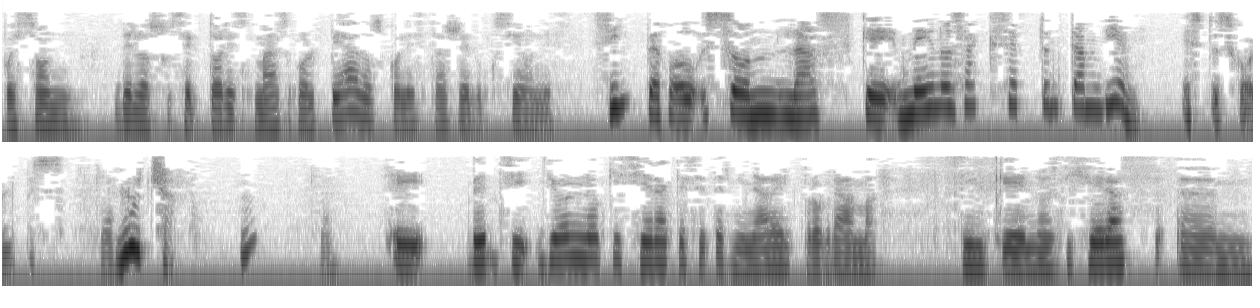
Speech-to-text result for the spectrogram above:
pues son de los sectores más golpeados con estas reducciones. Sí, pero son las que menos aceptan también estos golpes. Luchan. Betsy, yo no quisiera que se terminara el programa sin que nos dijeras em,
